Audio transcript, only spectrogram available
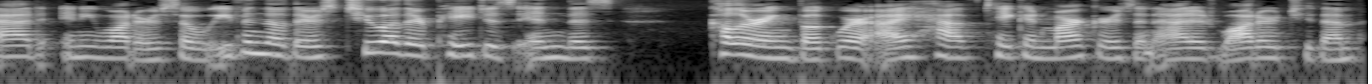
add any water. So even though there's two other pages in this coloring book where I have taken markers and added water to them.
